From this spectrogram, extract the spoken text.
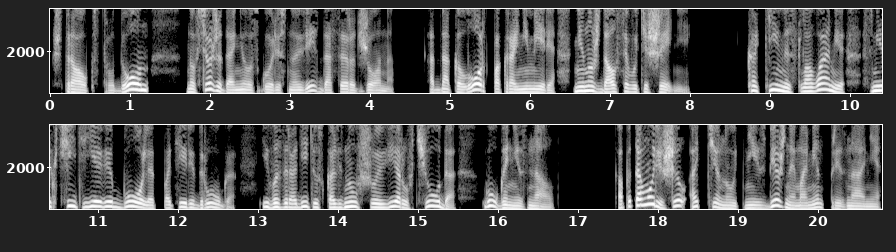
Штрауб с трудом, но все же донес горестную весть до сэра Джона. Однако лорд, по крайней мере, не нуждался в утешении. Какими словами смягчить Еве боль от потери друга и возродить ускользнувшую веру в чудо, Гуга не знал. А потому решил оттянуть неизбежный момент признания,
